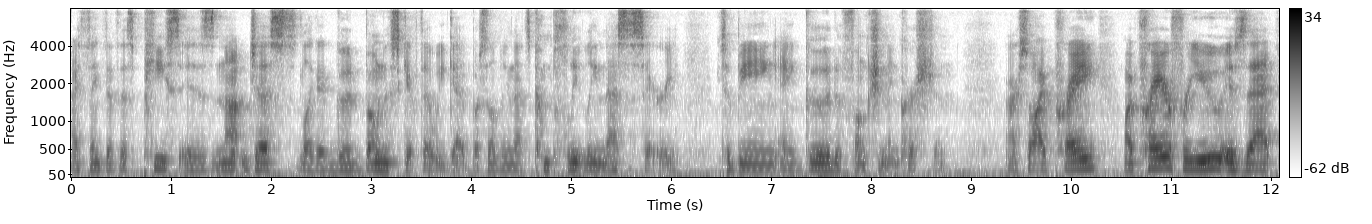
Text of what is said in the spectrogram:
I think that this peace is not just like a good bonus gift that we get, but something that's completely necessary to being a good functioning Christian. All right, so I pray, my prayer for you is that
